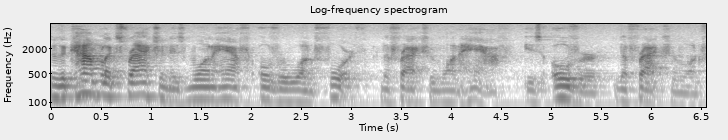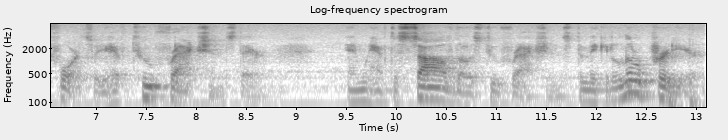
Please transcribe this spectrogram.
So the complex fraction is one half over one fourth. The fraction one half is over the fraction one fourth. So you have two fractions there. And we have to solve those two fractions to make it a little prettier.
